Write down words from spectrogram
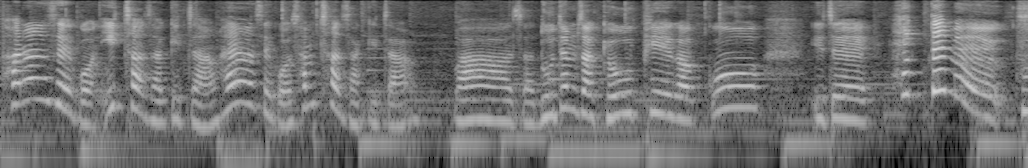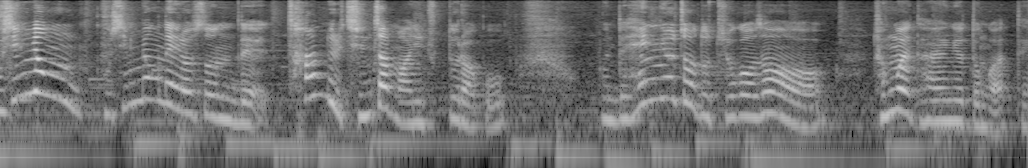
파란색 원 2차 자기장 하얀색 원 3차 자기장. 맞아 노잼자 겨우 피해갖고 이제 핵 때문에 90명 90명 내렸었는데 사람들이 진짜 많이 죽더라고. 근데 핵 유저도 죽어서 정말 다행이었던 것 같아.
